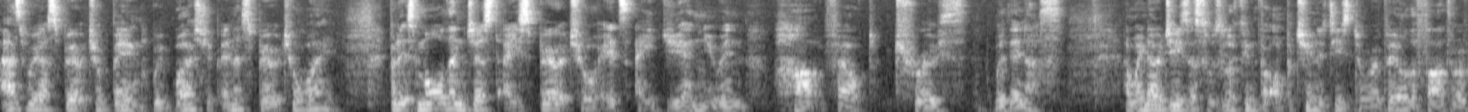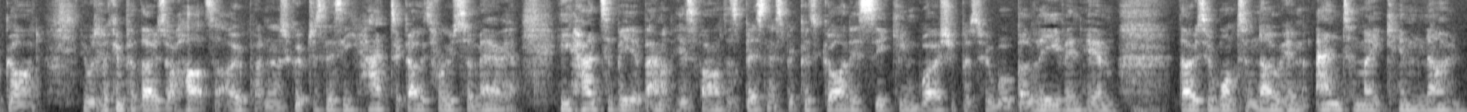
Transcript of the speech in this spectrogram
As we are spiritual beings, we worship in a spiritual way. But it's more than just a spiritual, it's a genuine, heartfelt truth within us. And we know Jesus was looking for opportunities to reveal the Father of God. He was looking for those whose hearts are open. And the scripture says he had to go through Samaria. He had to be about his Father's business because God is seeking worshippers who will believe in him, those who want to know him and to make him known.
